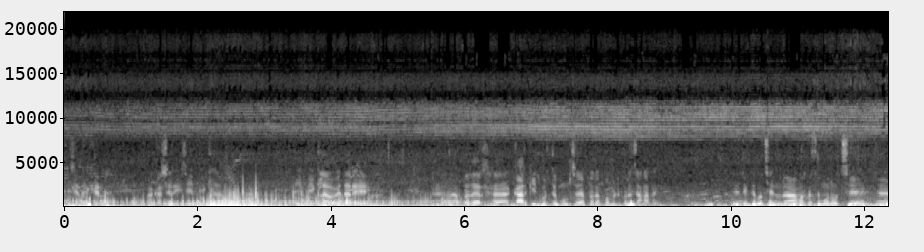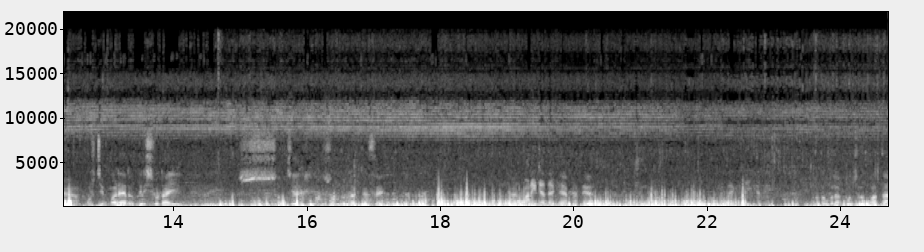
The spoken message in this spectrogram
এই যে দেখেন আকাশের এই যে মেঘলা, এই মেঘলা ওয়েদারে আপনাদের কার কি করতে মন চায় আপনারা কমেন্ট করে জানাবেন। দেখতে পাচ্ছেন আমার কাছে মনে হচ্ছে পশ্চিম পাড়ের দৃশ্যটাই সবচেয়ে সুন্দর লাগতেছে। পানিটা দেখে আপনাদের। দেখেন এখানে কতগুলা প্রচুর পাতা,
